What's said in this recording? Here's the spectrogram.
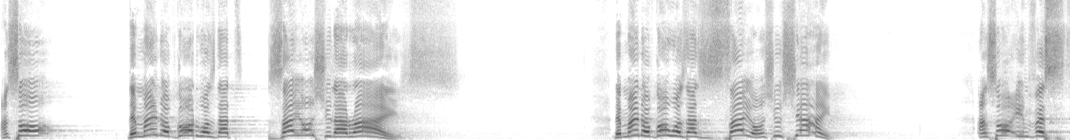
And so, the mind of God was that Zion should arise. The mind of God was that Zion should shine. And so, in verse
